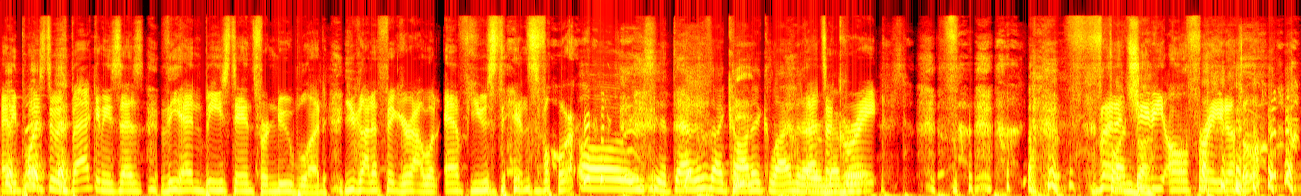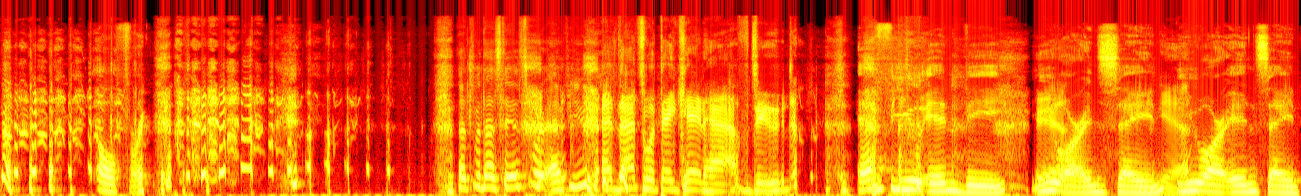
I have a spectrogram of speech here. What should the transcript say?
and he points to his back and he says, "The NB stands for New Blood. You got to figure out what FU stands for." Holy shit! That is an iconic line that That's I a great fettuccine alfredo. frick. That's what that stands for. Fu. and that's what they can't have, dude. F U N B. You Yeah. are insane. Yeah. You are insane.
